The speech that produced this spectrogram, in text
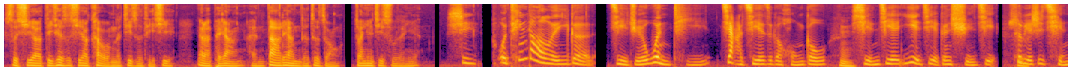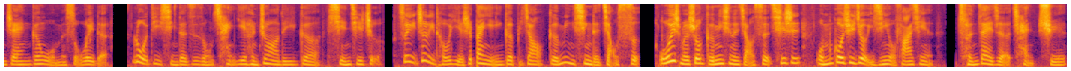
是需要，的确是需要靠我们的技术体系，要来培养很大量的这种专业技术人员。是我听到了一个解决问题、嫁接这个鸿沟，嗯，衔接业界跟学界，特别是前瞻跟我们所谓的。落地型的这种产业很重要的一个衔接者，所以这里头也是扮演一个比较革命性的角色。我为什么说革命性的角色？其实我们过去就已经有发现存在着产学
